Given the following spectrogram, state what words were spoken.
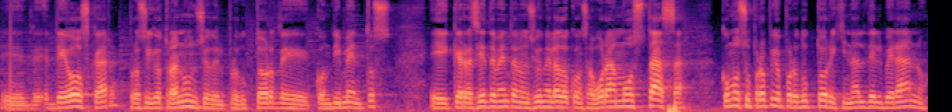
eh, de, de Oscar, prosigue otro anuncio del productor de condimentos, eh, que recientemente anunció un helado con sabor a mostaza como su propio producto original del verano.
